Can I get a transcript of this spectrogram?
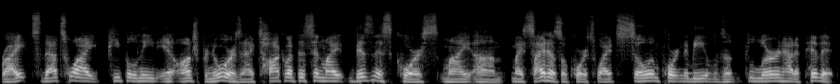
right? So that's why people need entrepreneurs and i talk about this in my business course my um, my side hustle course why it's so important to be able to learn how to pivot.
